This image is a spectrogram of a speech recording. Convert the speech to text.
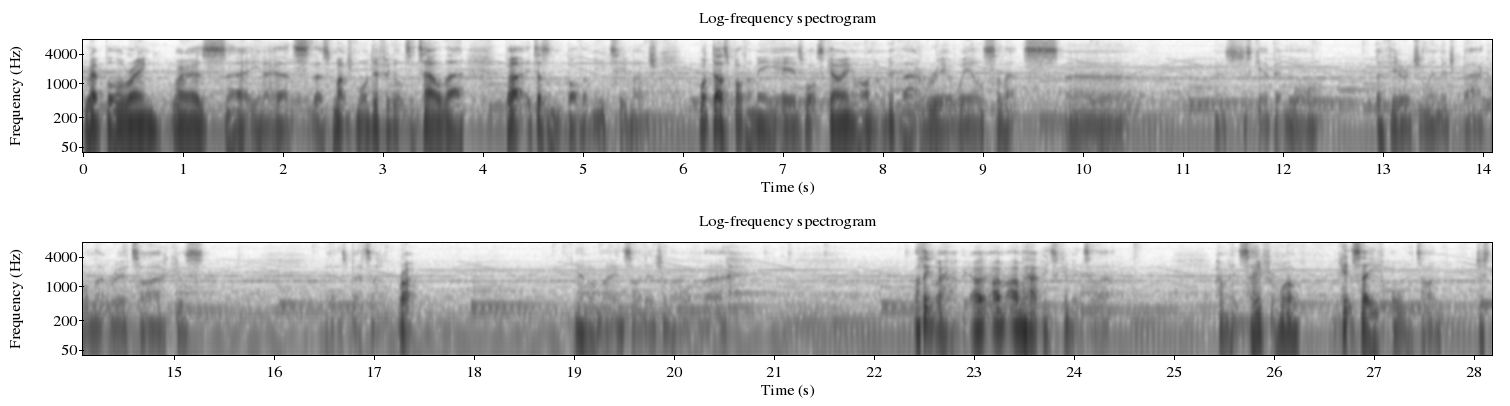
Red Bull Ring, whereas uh, you know that's that's much more difficult to tell there. But it doesn't bother me too much. What does bother me is what's going on with that rear wheel. So let's uh, let's just get a bit more of the original image back on that rear tire because yeah, it's better. Right, and on that inside edge of that one there. I think we're happy. I, am I'm, I'm happy to commit to that. Haven't hit save for a while. Hit save all the time, just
